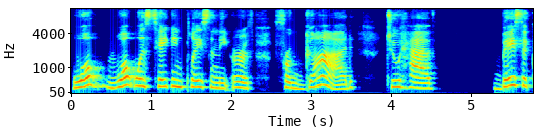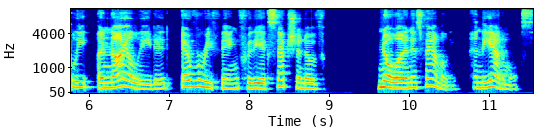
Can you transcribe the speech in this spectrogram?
What, what was taking place in the earth for God to have basically annihilated everything for the exception of Noah and his family and the animals?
